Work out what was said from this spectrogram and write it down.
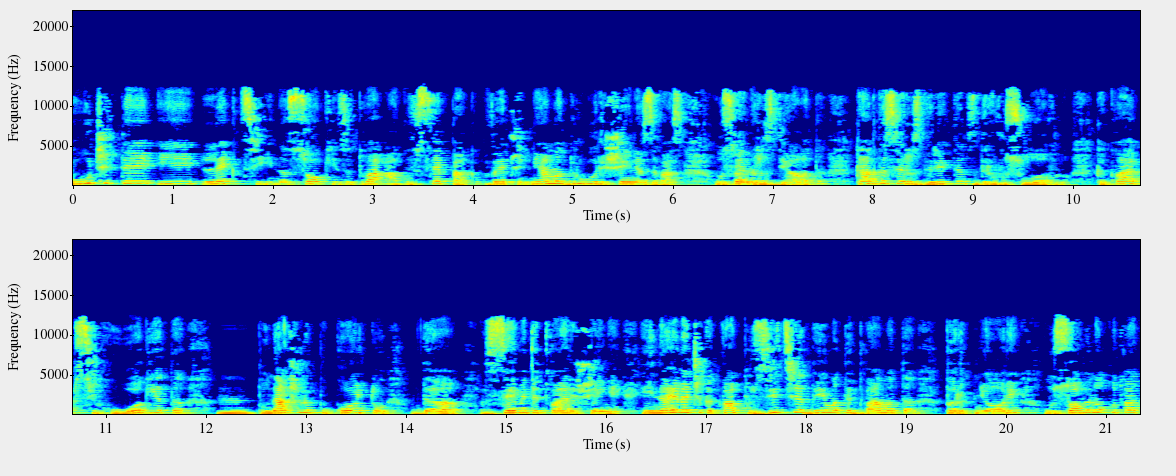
получите и лекции, насоки за това, ако все пак вече няма друго решение за вас, освен разделата, как да се разберете здравословно, каква е психологията по начина по който да вземете това решение? И най-вече каква позиция да имате двамата партньори, особено ако това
